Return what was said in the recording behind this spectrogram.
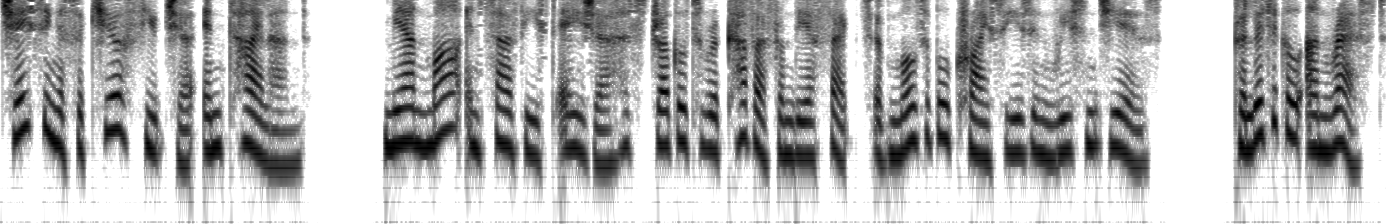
Chasing a secure future in Thailand. Myanmar in Southeast Asia has struggled to recover from the effects of multiple crises in recent years. Political unrest,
